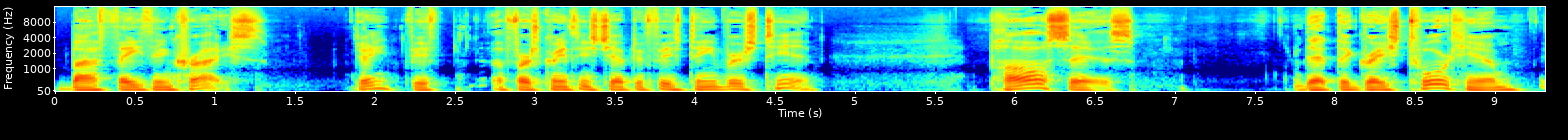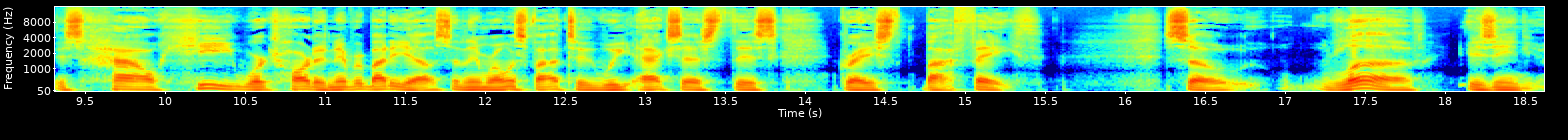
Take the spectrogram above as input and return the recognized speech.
by faith in Christ. Okay, 1 uh, Corinthians chapter 15, verse 10. Paul says that the grace toward him is how he worked harder than everybody else. And then Romans 5 2, we access this grace by faith. So love is in you.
